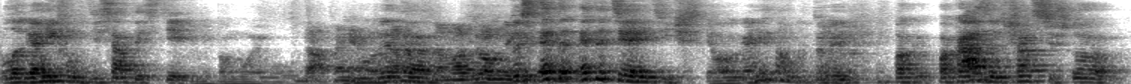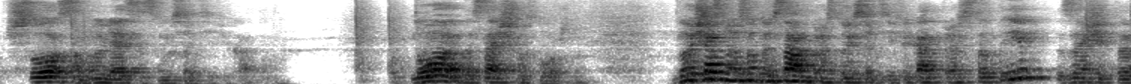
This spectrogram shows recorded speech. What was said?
логарифм в десятой степени, по-моему. Да, понятно. Ну, это- Там огромный... То есть это, это теоретический алгоритм, который пок- показывает в частности, что число само является своим сертификатом. Но достаточно сложно. Но сейчас мы рассмотрим самый простой сертификат простоты. Значит, э,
